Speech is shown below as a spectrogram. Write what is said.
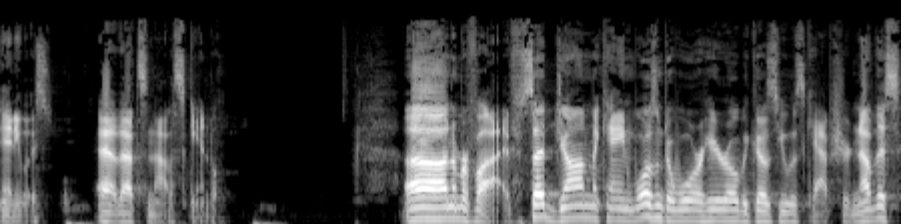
Anyways, uh, that's not a scandal. Uh, number five said John McCain wasn't a war hero because he was captured. Now, this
